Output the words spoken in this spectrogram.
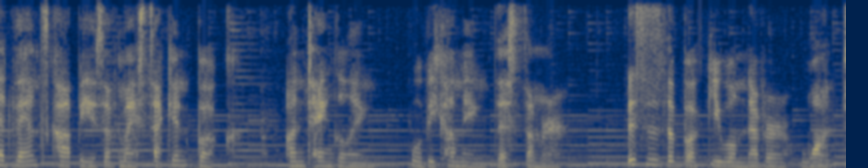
Advance copies of my second book, Untangling, will be coming this summer. This is the book you will never want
